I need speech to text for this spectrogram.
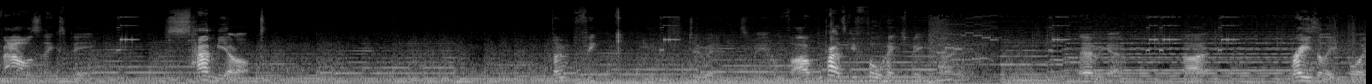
1000 XP. Samurott. Don't think I'm, practically full HP, so... There we go. Alright. Razor Leaf, boy.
